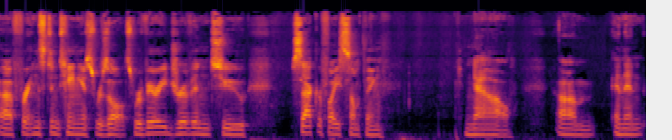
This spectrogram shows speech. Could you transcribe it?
uh, for instantaneous results, we're very driven to sacrifice something now um, and then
